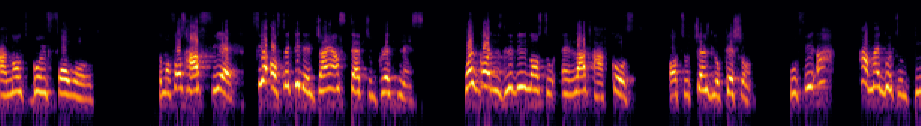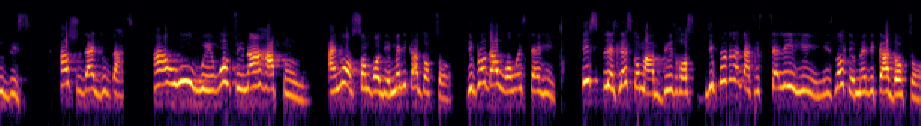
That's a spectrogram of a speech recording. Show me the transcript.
are not going forward. Some of us have fear, fear of taking a giant step to greatness. When God is leading us to enlarge our coast or to change location, we feel, ah, how am I going to do this? How should I do that? How who will what will now happen? I know of somebody, a medical doctor. The brother will always tell him, this place, let's come and build hospital. The brother that is telling him is not a medical doctor.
